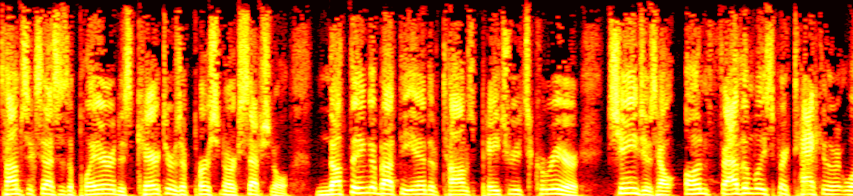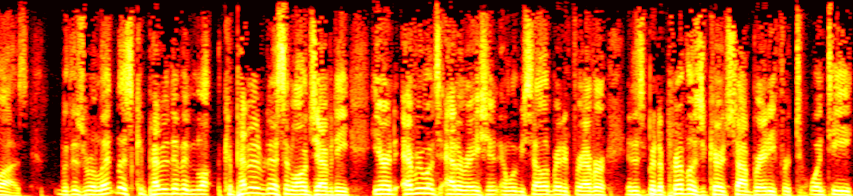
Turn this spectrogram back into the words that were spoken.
Tom's success as a player and his character as a person are exceptional. Nothing about the end of Tom's Patriots career changes how unfathomably spectacular it was. With his relentless competitive and competitiveness and longevity, he earned everyone's adoration and will be celebrated forever. It has been a privilege to coach Tom Brady for 20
